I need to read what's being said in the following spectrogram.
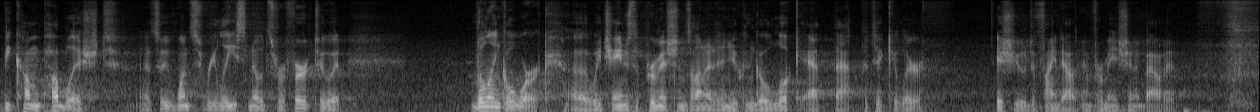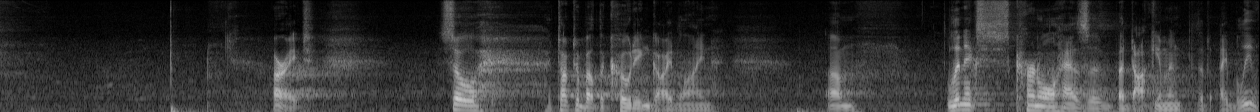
become published, uh, so once release notes refer to it, the link will work. Uh, we change the permissions on it and you can go look at that particular issue to find out information about it. All right, so I talked about the coding guideline. Um, Linux kernel has a, a, document that I believe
